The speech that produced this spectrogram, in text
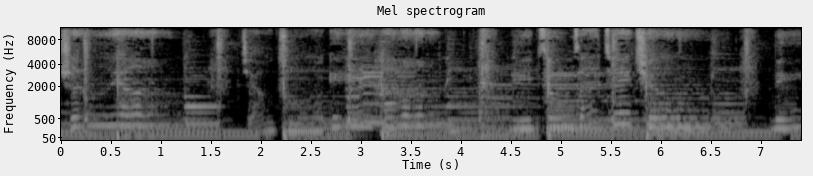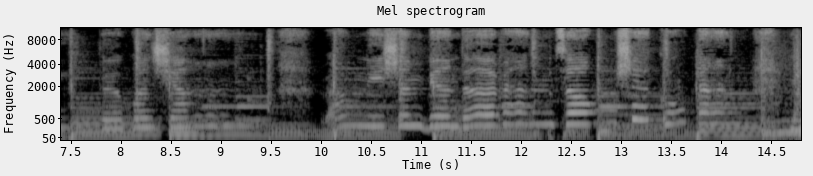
这样叫做遗憾？你总在追求你身边的人总是孤单，原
